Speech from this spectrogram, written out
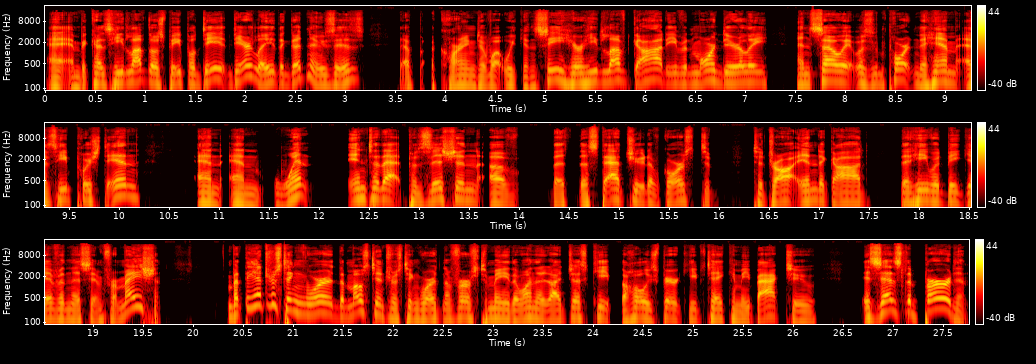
And, and because he loved those people de- dearly, the good news is according to what we can see here, he loved God even more dearly And so it was important to him as he pushed in and and went into that position of the, the statute, of course, to, to draw into God, that he would be given this information. But the interesting word, the most interesting word in the verse to me, the one that I just keep, the Holy Spirit keeps taking me back to, it says the burden.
